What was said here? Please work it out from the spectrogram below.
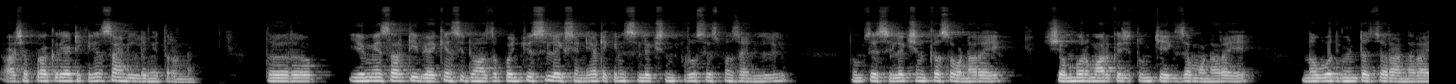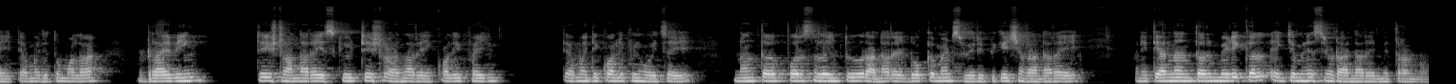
अशा प्रकारे या ठिकाणी सांगितलेलं मित्रांनो. तर M S R T vacancy दोन हजार पंचवीस सिलेक्शन या ठिकाणी सिलेक्शन प्रोसेस पण सांगितलेली तुमचे सिलेक्शन कसं होणार आहे? शंभर मार्काची तुमची एक्झाम होणार आहे. नव्वद मिनटाचं राहणार आहे. त्यामध्ये तुम्हाला ड्रायविंग टेस्ट राहणार आहे स्किल टेस्ट राहणार आहे क्वालिफाईंग त्यामध्ये क्वालिफाईंग व्हायचं आहे. नंतर पर्सनल इंटरव्ह्यू राहणार आहे डॉक्युमेंट्स व्हेरिफिकेशन राहणार आहे. आणि त्यानंतर मेडिकल एक्झामिनेशन राहणार आहे मित्रांनो.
